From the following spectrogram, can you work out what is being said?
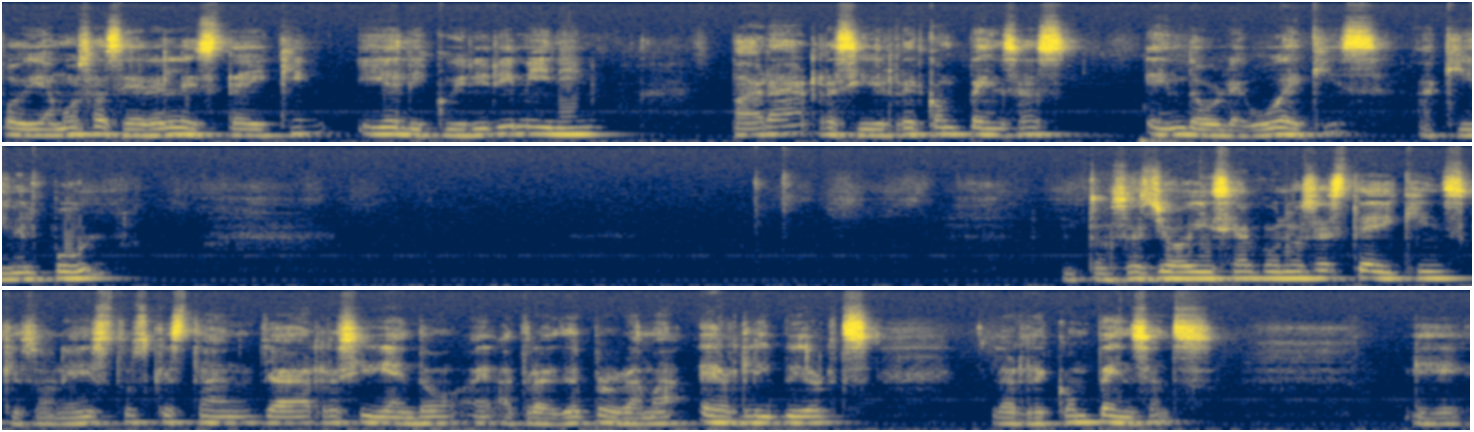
Podíamos hacer el staking y el liquidity mining para recibir recompensas en WX aquí en el pool Entonces yo hice algunos stakings que son estos que están ya recibiendo eh, a, través del programa Early Birds las recompensas. Eh,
